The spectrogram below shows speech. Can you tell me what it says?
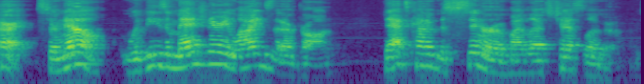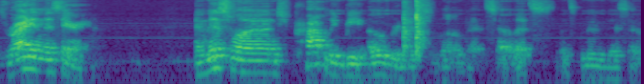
All right, so now with these imaginary lines that I've drawn, that's kind of the center of my left chest logo. It's right in this area. And this one should probably be over just a little bit. So let's let's move this over.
